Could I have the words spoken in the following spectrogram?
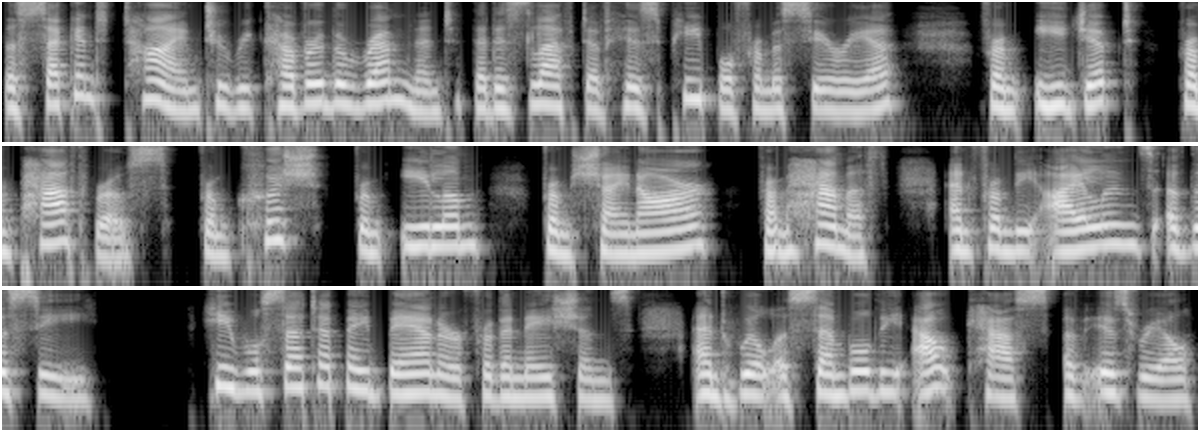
the second time to recover the remnant that is left of his people from Assyria, from Egypt, from Pathros, from Cush, from Elam, from Shinar, from Hamath, and from the islands of the sea. He will set up a banner for the nations, and will assemble the outcasts of Israel,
